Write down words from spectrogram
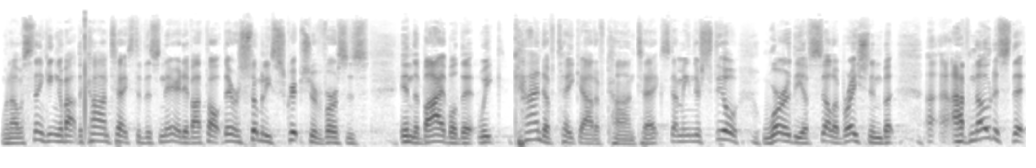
When I was thinking about the context of this narrative, I thought there are so many scripture verses in the Bible that we kind of take out of context. I mean, they're still worthy of celebration, but I've noticed that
